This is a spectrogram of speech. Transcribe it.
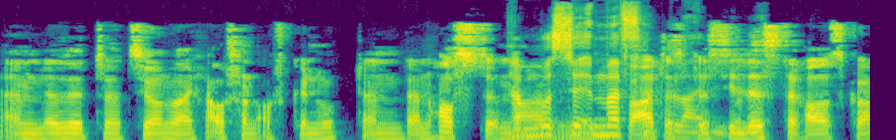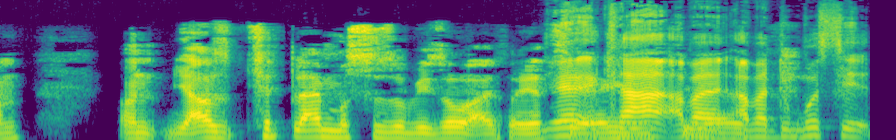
Ähm, in der Situation war ich auch schon oft genug. Dann, dann hoffst du immer, dann musst du immer wartest, bleiben, bis die oder? Liste rauskommt. Und ja, also fit bleiben musst du sowieso. Also jetzt Ja, klar, aber, aber du musst dir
